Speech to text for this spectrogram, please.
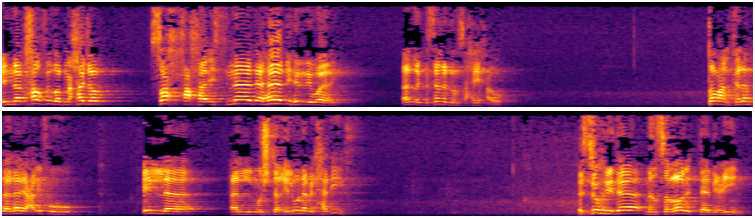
إن الحافظ ابن حجر صحح إسناد هذه الرواية. قال لك بسند صحيح أهو. طبعا الكلام ده لا يعرفه إلا المشتغلون بالحديث. الزهري ده من صغار التابعين.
